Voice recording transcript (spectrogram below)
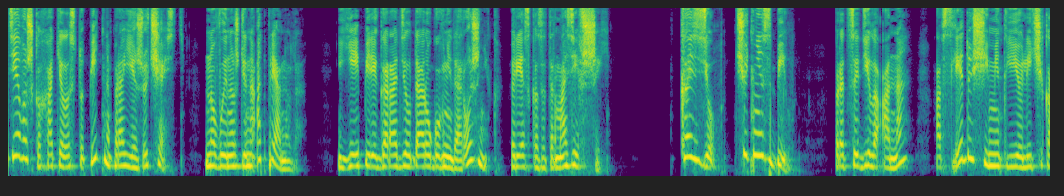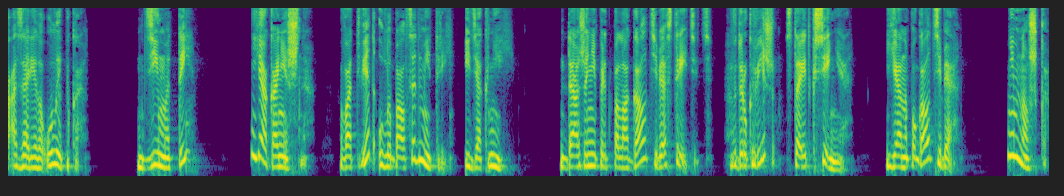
Девушка хотела ступить на проезжую часть, но вынужденно отпрянула. Ей перегородил дорогу внедорожник, резко затормозивший. «Козёл! Чуть не сбил!» Процедила она, а в следующий миг ее личико озарила улыбка. «Дима, ты?» «Я, конечно». В ответ улыбался Дмитрий, идя к ней. «Даже не предполагал тебя встретить. Вдруг вижу, стоит Ксения. Я напугал тебя?» «Немножко.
